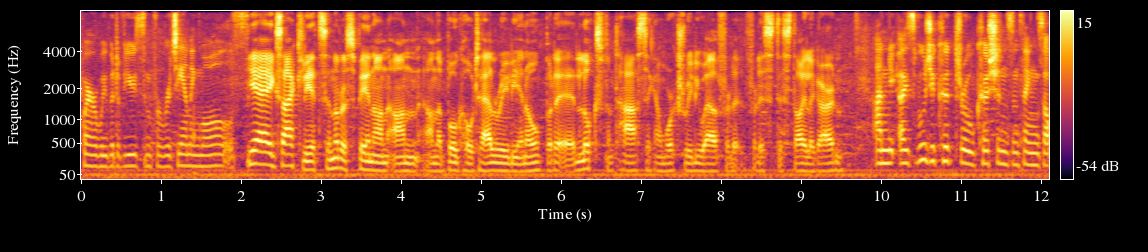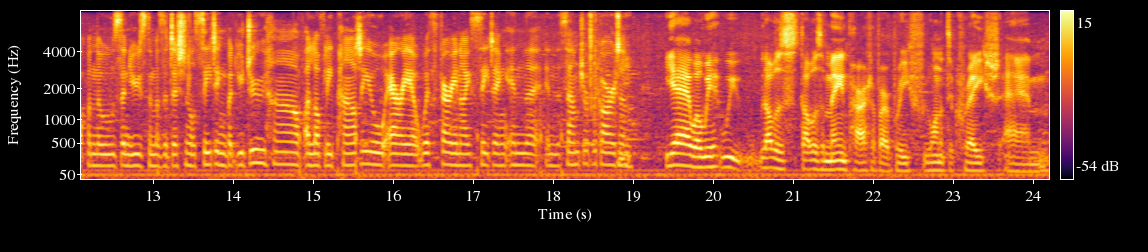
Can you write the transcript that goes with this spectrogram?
where we would have used them for retaining walls. Yeah, exactly. It's another spin on on, on the bug hotel, really, you know. But it, looks fantastic and works really well for the for this this style of garden. And I suppose you could throw cushions and things up on those and use them as additional seating, but you do have a lovely patio area with very nice seating in the in the centre of the garden. Yeah. Yeah, well, we, we that was that was a main part of our brief. We wanted to create um,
